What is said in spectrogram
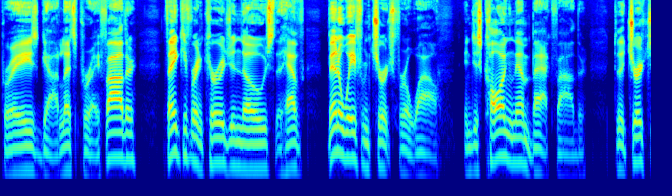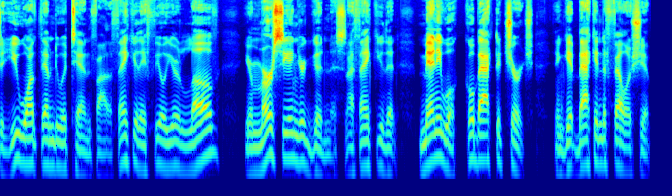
Praise God. Let's pray. Father, thank you for encouraging those that have been away from church for a while and just calling them back, Father, to the church that you want them to attend, Father. Thank you they feel your love, your mercy, and your goodness. And I thank you that many will go back to church and get back into fellowship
